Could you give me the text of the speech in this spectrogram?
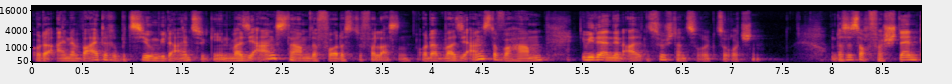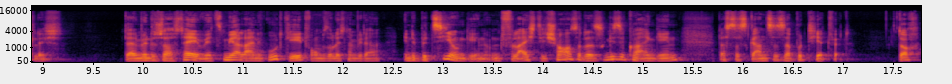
oder eine weitere Beziehung wieder einzugehen, weil sie Angst haben davor, das zu verlassen oder weil sie Angst davor haben, wieder in den alten Zustand zurückzurutschen. Und das ist auch verständlich. Denn wenn du sagst, hey, wenn es mir alleine gut geht, warum soll ich dann wieder in eine Beziehung gehen und vielleicht die Chance oder das Risiko eingehen, dass das Ganze sabotiert wird? Doch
